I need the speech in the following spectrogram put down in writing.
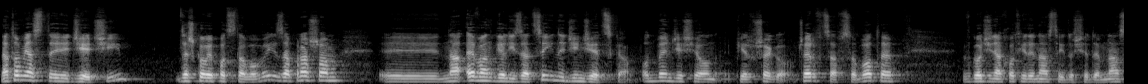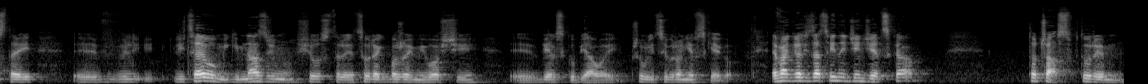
Natomiast y, dzieci ze szkoły podstawowej zapraszam y, na ewangelizacyjny Dzień Dziecka. Odbędzie się on 1 czerwca w sobotę w godzinach od 11 do 17 y, w li- liceum i gimnazjum sióstr Córek Bożej Miłości y, w Bielsku Białej przy ulicy Broniewskiego. Ewangelizacyjny Dzień Dziecka to czas, w którym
